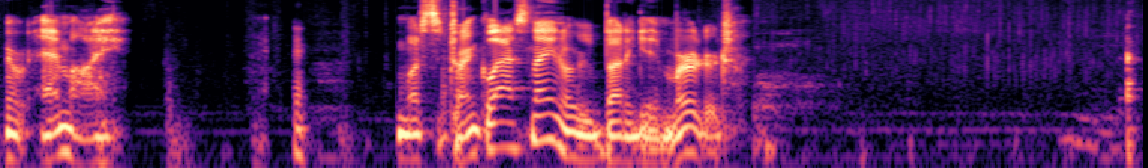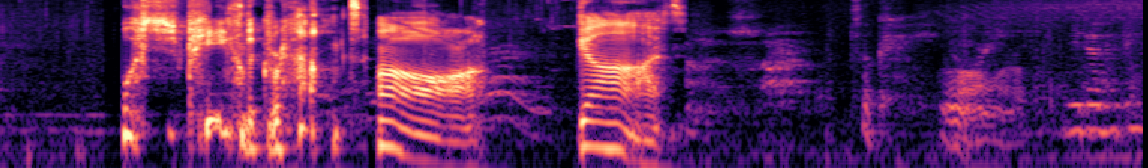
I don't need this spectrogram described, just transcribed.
Where am I? Must have drank last night or you about to get murdered? What's on the ground? Oh, God. It's okay. You done anything?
